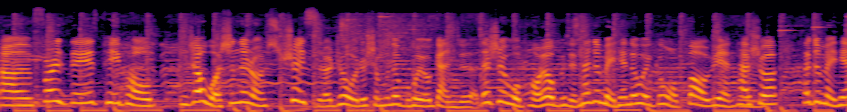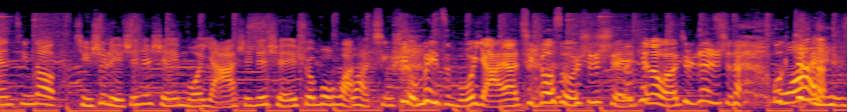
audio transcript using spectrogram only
uh, for these people，你知道我是那种睡死了之后我就什么都不会有感觉的，但是我朋友不行，他就每天都会跟我抱怨，他说他就每天听到寝室里谁谁谁磨牙，谁谁谁说梦话。哇，寝室有妹子磨牙呀，请告诉我是谁？天哪，我要去认识她。我真的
